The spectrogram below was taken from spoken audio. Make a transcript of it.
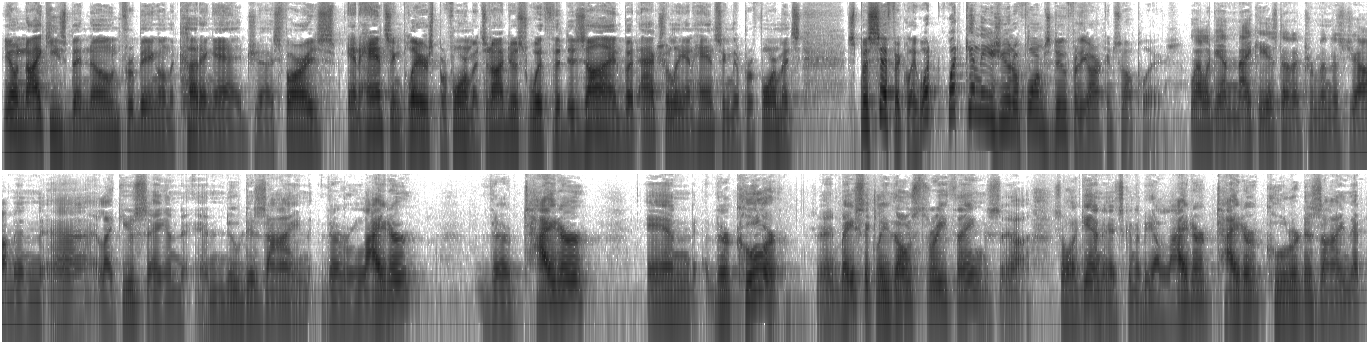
You know, Nike's been known for being on the cutting edge as far as enhancing players' performance, not just with the design, but actually enhancing their performance. Specifically, what, what can these uniforms do for the Arkansas players? Well, again, Nike has done a tremendous job in, uh, like you say, in, in new design. They're lighter, they're tighter, and they're cooler. Basically, those three things. Uh, so again, it's going to be a lighter, tighter, cooler design that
